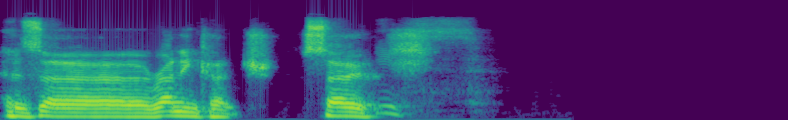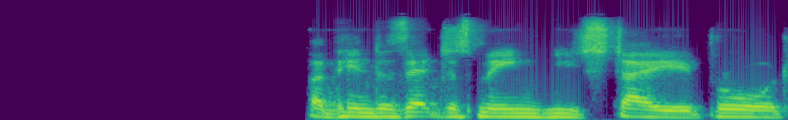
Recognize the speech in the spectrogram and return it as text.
As a running coach so Yes. But then does that just mean you stay broad?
